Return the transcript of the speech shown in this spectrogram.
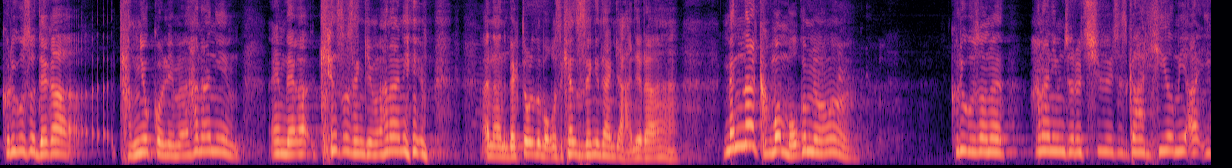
그리고서 내가 당뇨 걸리면 하나님 아니면 내가 캔서 생기면 하나님 아니 나는 맥도날드 먹어서 캔서 생긴다는 게 아니라 맨날 그것만 먹으면 그리고서는 하나님 저를 치유해 주세요. God heal me. I,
